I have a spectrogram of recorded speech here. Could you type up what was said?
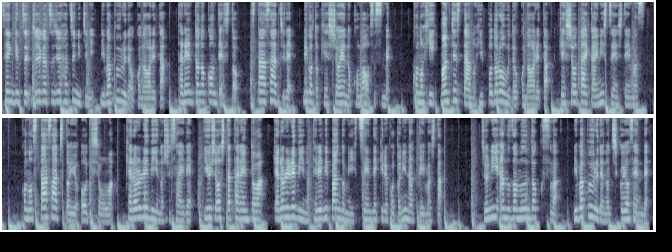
先月10月18日にリバプールで行われた。タレントのコンテスト。スターサーチで見事決勝への駒を進め。この日マンチェスターのヒッポドロームで行われた決勝大会に出演しています。このスターサーチというオーディションは、キャロル・レビーの主催で、優勝したタレントは、キャロル・レビーのテレビ番組に出演できることになっていました。ジョニーザ・ムーンドックスは、リバプールでの地区予選で、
